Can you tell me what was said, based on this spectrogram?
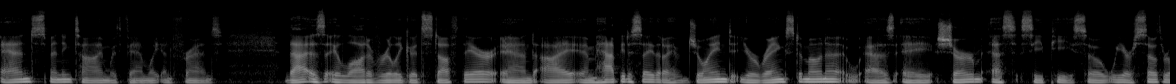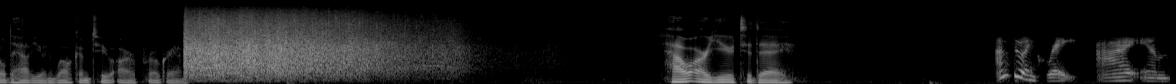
and spending time with family and friends. That is a lot of really good stuff there, and I am happy to say that I have joined your ranks, Damona, as a SHRM SCP. So we are so thrilled to have you, and welcome to our program. How are you today? Doing great. I am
